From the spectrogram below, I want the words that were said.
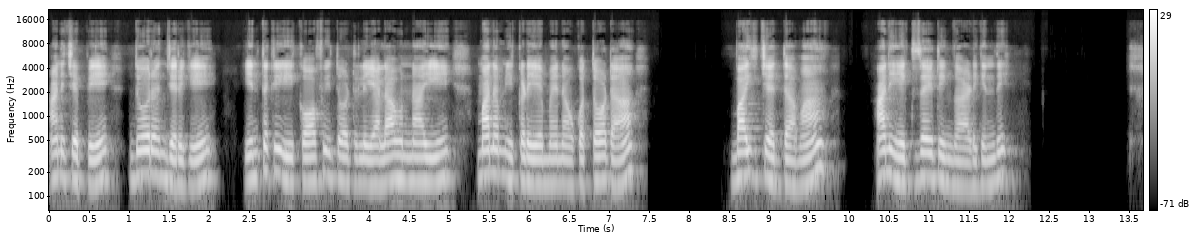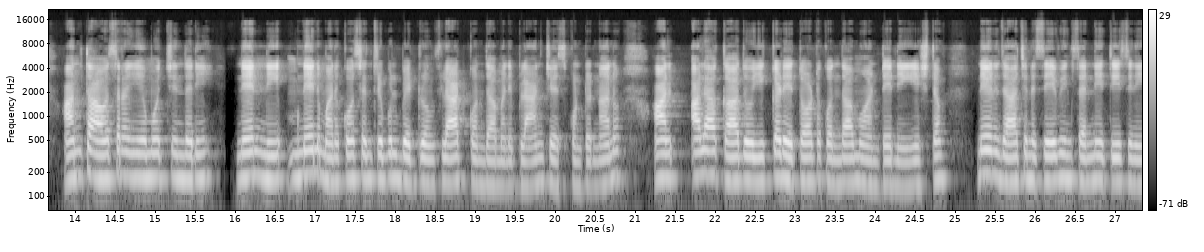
అని చెప్పి దూరం జరిగి ఇంతకీ ఈ కాఫీ తోటలు ఎలా ఉన్నాయి? మనం ఇక్కడ ఏమైనా ఒక తోట బై చేద్దామా? అని ఎగ్జైటింగ్గా అడిగింది. అంత అవసరం ఏమొచ్చిందని? నేను నేను మన కోసం త్రిబుల్ బెడ్రూమ్ ఫ్లాట్ కొందామని ప్లాన్ చేసుకుంటున్నాను. అలా కాదు ఇక్కడే తోట కొందాము అంటే నీ ఇష్టం. నేను దాచిన సేవింగ్స్ అన్నీ తీసి నీ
